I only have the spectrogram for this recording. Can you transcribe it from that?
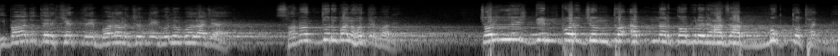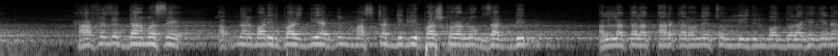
ইবাদতের ক্ষেত্রে বলার জন্য এগুলো বলা যায়। সনদ দুর্বল হতে পারে। চল্লিশ দিন পর্যন্ত আপনার কবরের আজাব মুক্ত থাকবে। হাফেজের দাম আছে, আপনার বাড়ির পাশ দিয়ে একজন মাস্টার ডিগ্রি পাশ করা লোক যাক দিন। আল্লাহ তালা তার কারণে চল্লিশ দিন বন্ধ রাখে কিনা?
